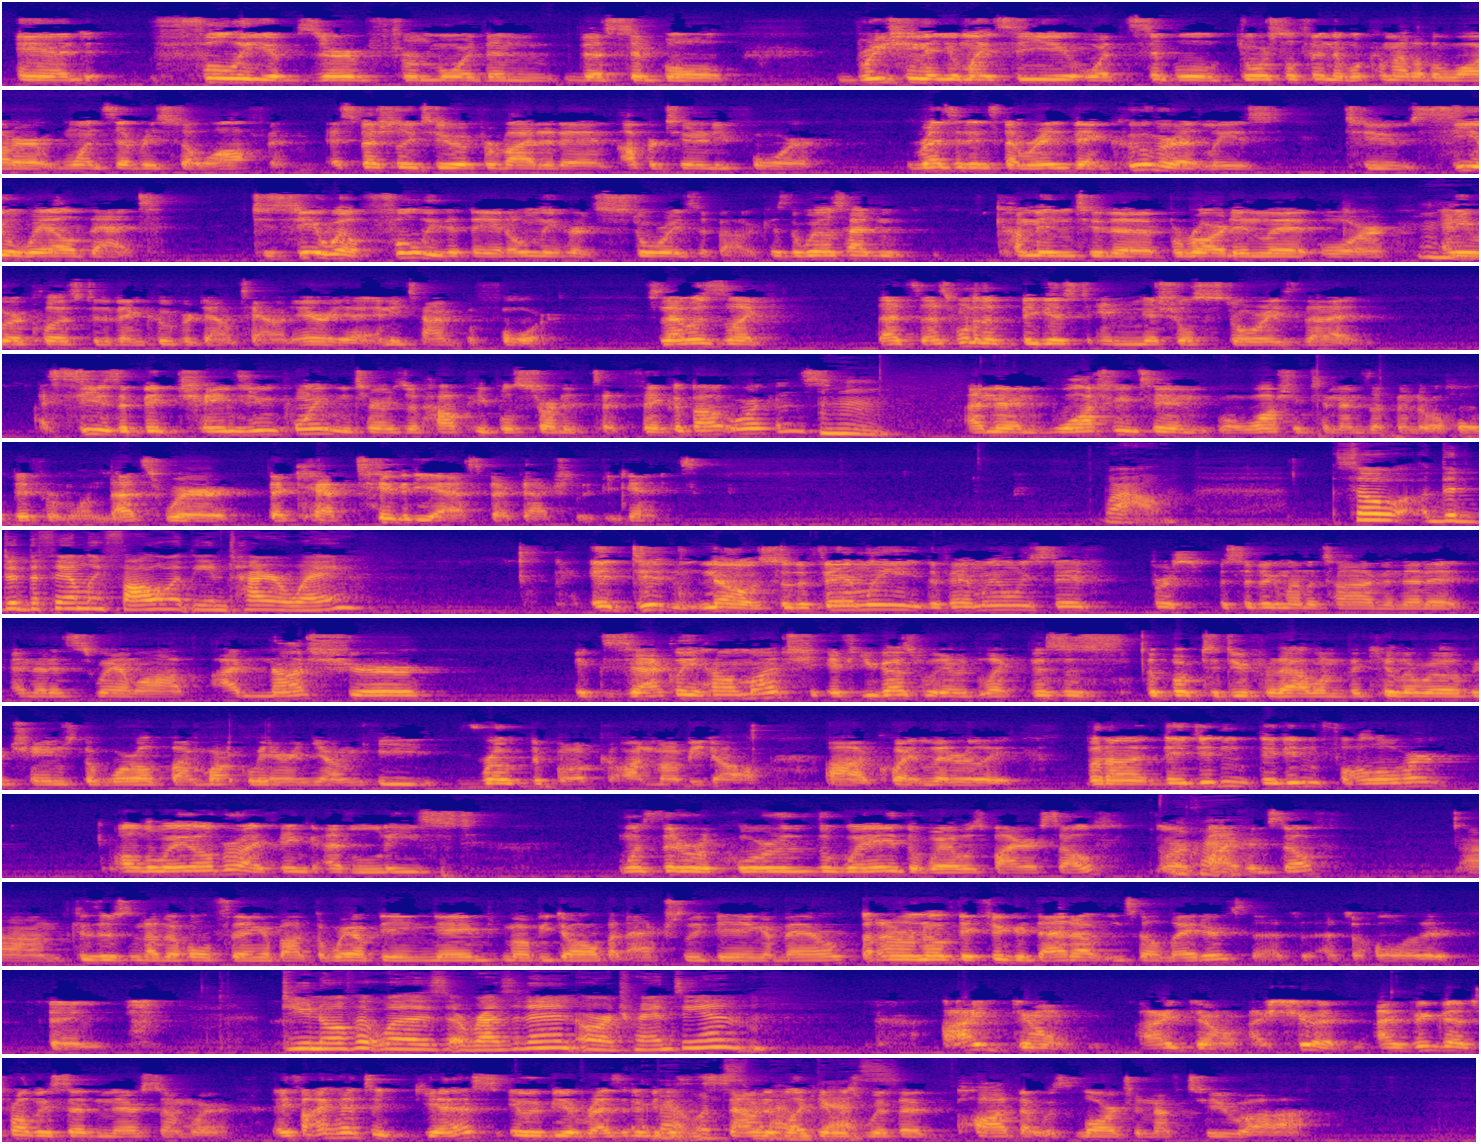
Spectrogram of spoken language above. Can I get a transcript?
and fully observed for more than the simple breaching that you might see or the simple dorsal fin that will come out of the water once every so often, especially to have provided an opportunity for residents that were in Vancouver at least to see a whale that to see a whale fully that they had only heard stories about because the whales hadn't come into the Burrard Inlet or mm-hmm. anywhere close to the Vancouver downtown area anytime before. So that was like that's that's one of the biggest initial stories that I see as a big changing point in terms of how people started to think about orcas. Mm-hmm. And then Washington, well, Washington ends up into a whole different one. That's where the captivity aspect actually begins. Wow. So the, did the family follow it the entire way? It didn't. No. So the family the family only stayed for a specific amount of time, and then it and then it swam off. I'm not sure exactly how much. If you guys would like, this is the book to do for that one, "The Killer Whale Who Changed the World" by Mark Leiren-Young. He wrote the book on Moby Doll, uh, quite literally. But uh, they didn't they didn't follow her all the way over. I think at least once they recorded the way, the whale was by herself or okay. by himself. Because um, there's another whole thing about the whale being named Moby Doll, but actually being a male. But I don't know if they figured that out until later. So that's, that's a whole other thing. Do you know if it was a resident or a transient? I don't. I don't. I should. I think that's probably said in there somewhere. If I had to guess, it would be a resident because it sounded like guess. it was with a pod that was large enough to uh,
